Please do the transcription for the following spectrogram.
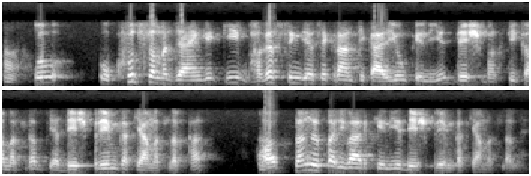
तो वो खुद समझ जाएँगे कि भगत सिंह जैसे क्रांतिकारियों के लिए देशभक्ति का मतलब या देश प्रेम का क्या मतलब था और संघ परिवार के लिए देश प्रेम का क्या मतलब है।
